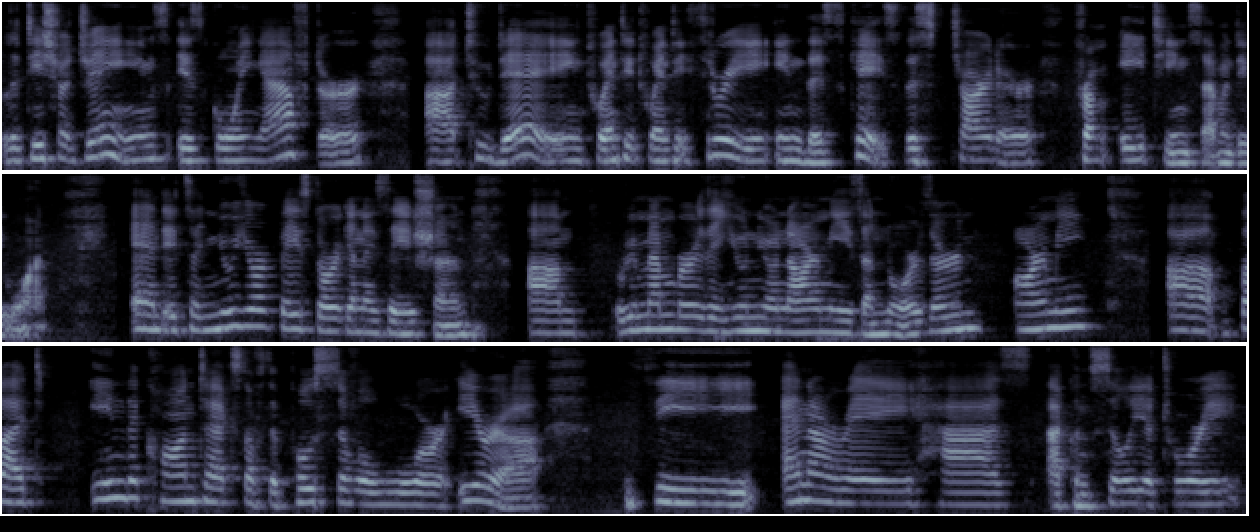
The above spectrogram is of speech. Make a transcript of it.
Letitia James is going after uh, today in 2023 in this case, this charter from 1871 and it's a New York based organization. Um, remember, the Union Army is a Northern army, uh, but in the context of the post Civil War era, the NRA has a conciliatory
